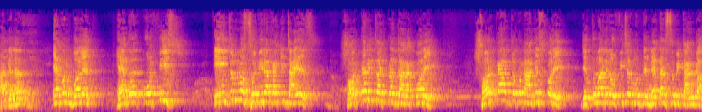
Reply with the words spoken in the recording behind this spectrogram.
থাকে না? এখন বলেন হ্যাঁ অফিস এই জন্য ছবি রাখা কি জায়েজ? সরকারি চাকরি যারা করে, সরকার যখন আদেশ করে যে তোমাদের অফিসের মধ্যে নেতার ছবি টাঙ্গা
